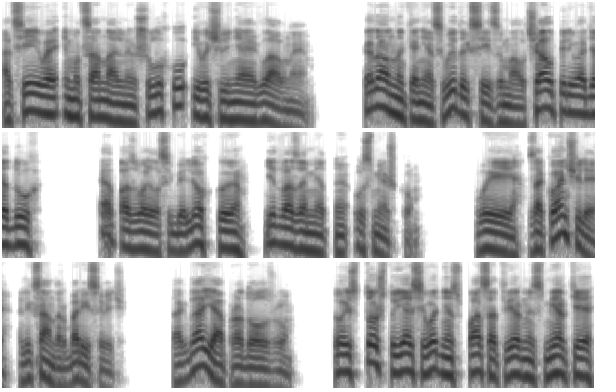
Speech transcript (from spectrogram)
отсеивая эмоциональную шелуху и вычленяя главное. Когда он, наконец, выдохся и замолчал, переводя дух, я позволил себе легкую, едва заметную усмешку. «Вы закончили, Александр Борисович? Тогда я продолжу. То есть то, что я сегодня спас от верной смерти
